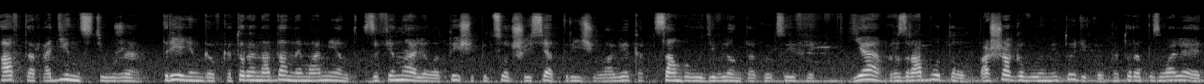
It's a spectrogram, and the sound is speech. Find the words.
автор 11 уже тренингов, которые на данный момент зафиналило 1563 человека. Сам был удивлен такой цифре. Я разработал пошаговую методику, которая позволяет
